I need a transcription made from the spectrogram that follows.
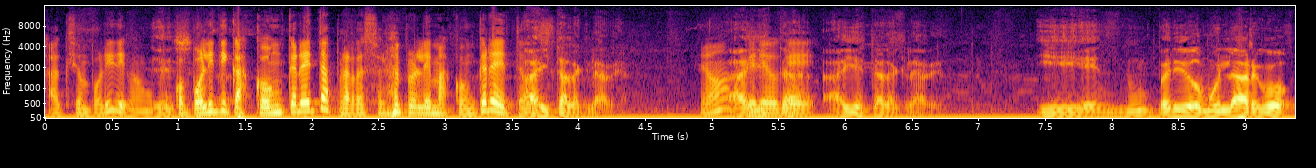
acción política, con políticas concretas para resolver problemas concretos. Ahí está la clave. Ahí, está, ahí está la clave. Y en un periodo muy largo,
